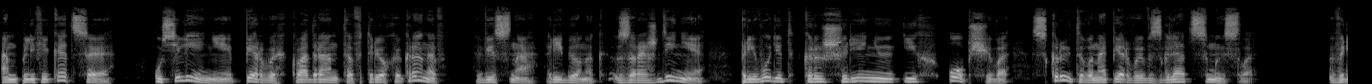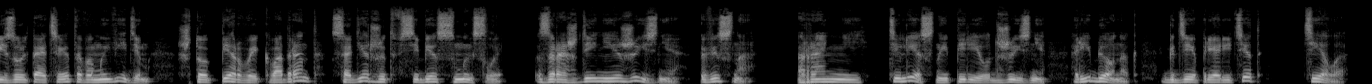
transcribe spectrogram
Амплификация, усиление первых квадрантов трех экранов весна, ребенок, зарождение приводит к расширению их общего, скрытого на первый взгляд смысла. В результате этого мы видим, что первый квадрант содержит в себе смыслы зарождение жизни, весна, ранний телесный период жизни, ребенок, где приоритет — тело,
